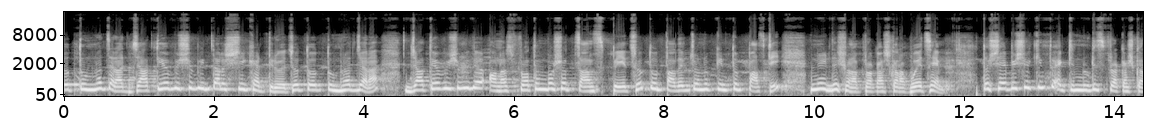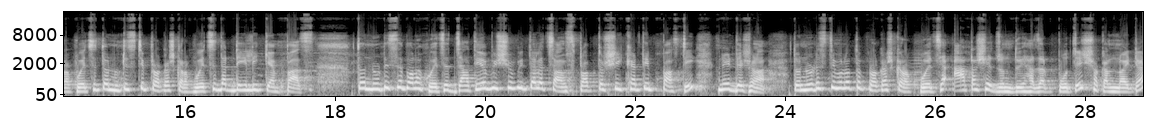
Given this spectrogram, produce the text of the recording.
তো তোমরা যারা জাতীয় বিশ্ববিদ্যালয়ের শিক্ষার্থী রয়েছে, তো তোমরা যারা জাতীয় বিশ্ববিদ্যালয় অনার্স প্রথম বর্ষ চান্স পেয়েছ, তো তাদের জন্য কিন্তু পাঁচটি নির্দেশনা প্রকাশ করা হয়েছে। তো সে বিষয়ে কিন্তু একটি নোটিশ প্রকাশ করা হয়েছে। তো নোটিশটি প্রকাশ করা হয়েছে দ্য ডেইলি ক্যাম্পাস তো নোটিশে বলা হয়েছে, জাতীয় বিশ্ববিদ্যালয়ে চান্স প্রাপ্ত শিক্ষার্থী পাঁচটি নির্দেশনা। তো নোটিশটি মূলত প্রকাশ করা হয়েছে আঠাশে জুন দুই হাজার পঁচিশ সকাল নয়টা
